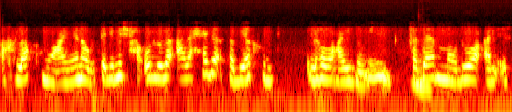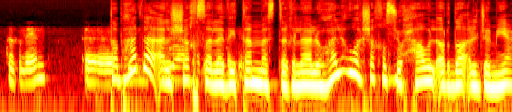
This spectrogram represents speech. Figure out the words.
أخلاق معينة وبالتالي مش هقول له لأ على حاجة فبياخد اللي هو عايزه مني. فده موضوع الاستغلال آه طب هذا الشخص الذي تم استغلاله هل هو شخص يحاول إرضاء الجميع؟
